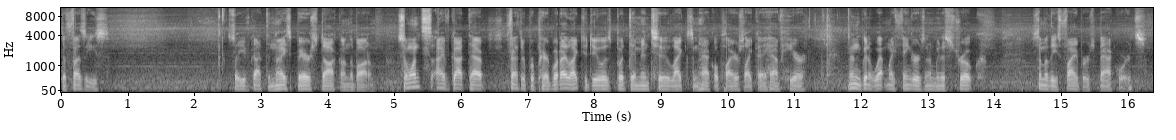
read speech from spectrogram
the fuzzies. So you've got the nice bare stock on the bottom. So once I've got that feather prepared, what I like to do is put them into like some hackle pliers like I have here. Then I'm going to wet my fingers and I'm going to stroke some of these fibers backwards.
